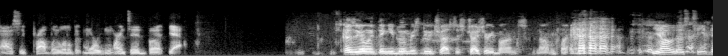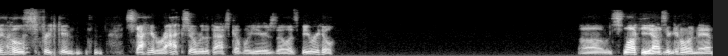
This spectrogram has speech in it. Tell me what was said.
honestly, probably a little bit more warranted, but yeah, because the only thing you boomers do trust is treasury bonds. No, I'm playing. Yo, those T bills freaking stacking racks over the past couple years, though. Let's be real. Um, Slucky, how's it going, man?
